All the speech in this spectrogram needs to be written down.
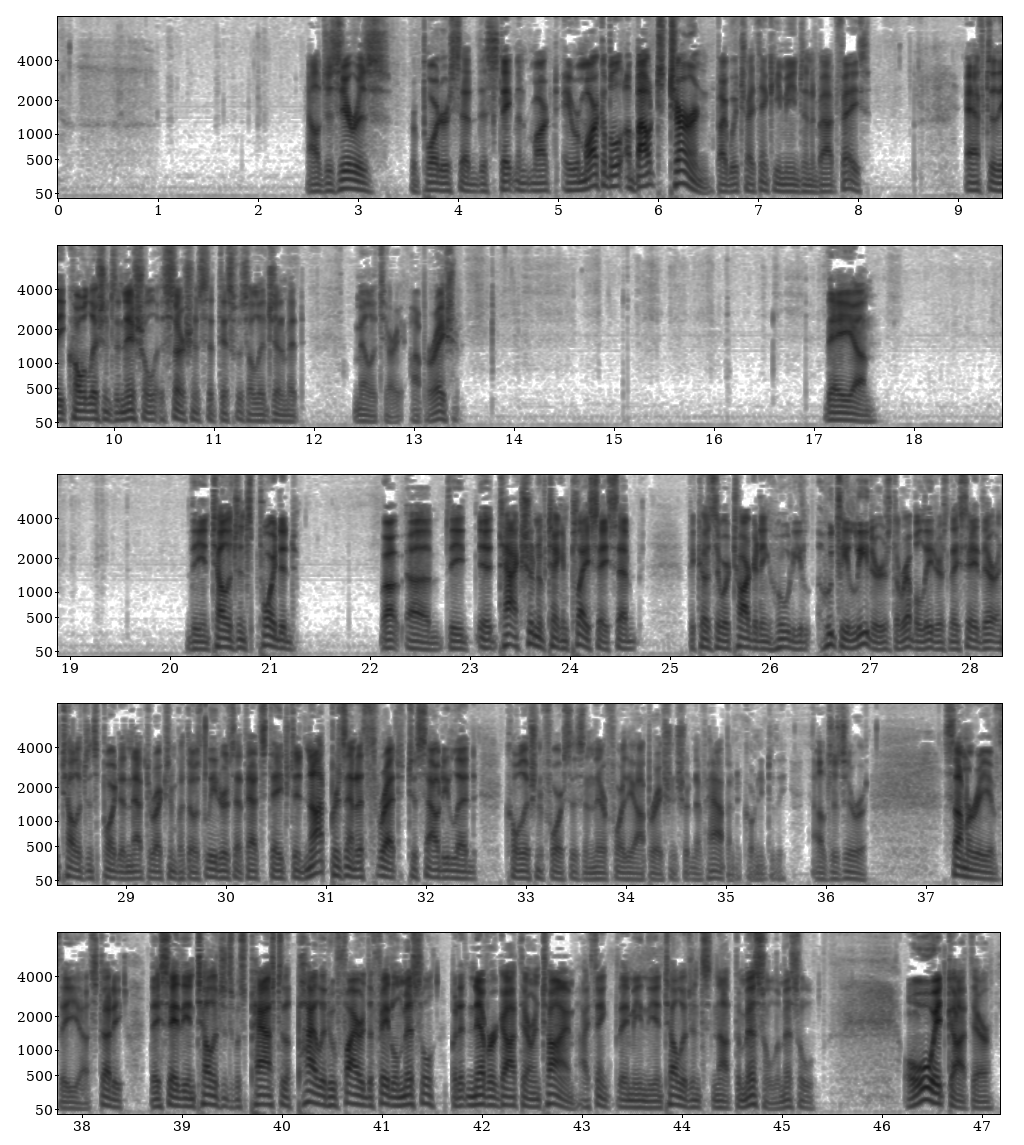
Al Jazeera's reporter said this statement marked a remarkable about turn, by which I think he means an about face, after the coalition's initial assertions that this was a legitimate military operation. They, um, the intelligence pointed, well, uh, the attack shouldn't have taken place, they said, because they were targeting Houthi, Houthi leaders, the rebel leaders, and they say their intelligence pointed in that direction, but those leaders at that stage did not present a threat to Saudi led coalition forces, and therefore the operation shouldn't have happened, according to the Al Jazeera summary of the uh, study. They say the intelligence was passed to the pilot who fired the fatal missile, but it never got there in time. I think they mean the intelligence, not the missile. The missile, oh, it got there.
